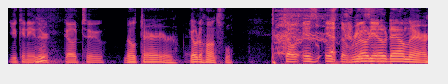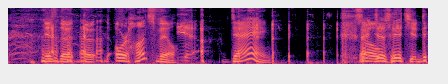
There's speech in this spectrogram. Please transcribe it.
you can either mm-hmm. go to. Military or go to Huntsville. So is is the reason Rodeo down there. is the, the or Huntsville? Yeah. Dang. So that just hit you, did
